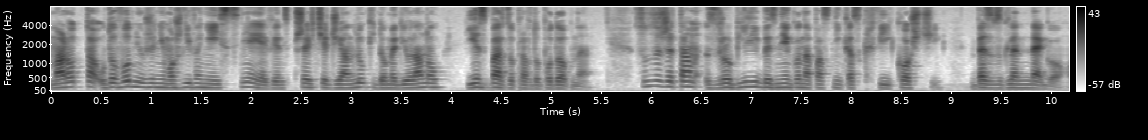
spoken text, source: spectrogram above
Marotta udowodnił, że niemożliwe nie istnieje, więc przejście Gianluki do Mediolanu jest bardzo prawdopodobne. Sądzę, że tam zrobiliby z niego napastnika z krwi i kości, bezwzględnego,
